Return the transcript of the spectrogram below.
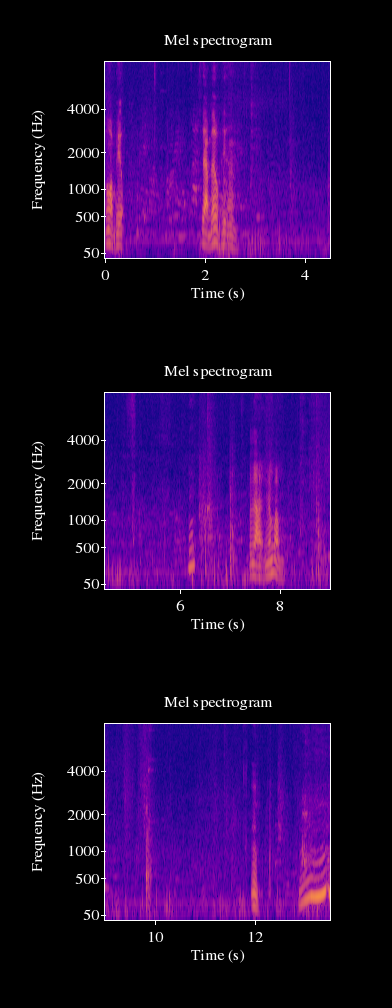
น้องบอกพี่ แซ่บเด้อพี่อืมอืมอร่อยน้ำผมอืมอืม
